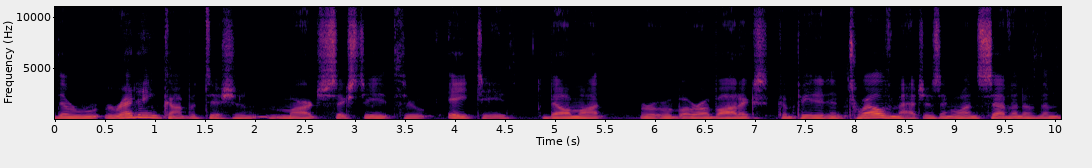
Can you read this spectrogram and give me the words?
The Reading competition, March 16th through 18th, Belmont Robotics competed in 12 matches and won seven of them,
